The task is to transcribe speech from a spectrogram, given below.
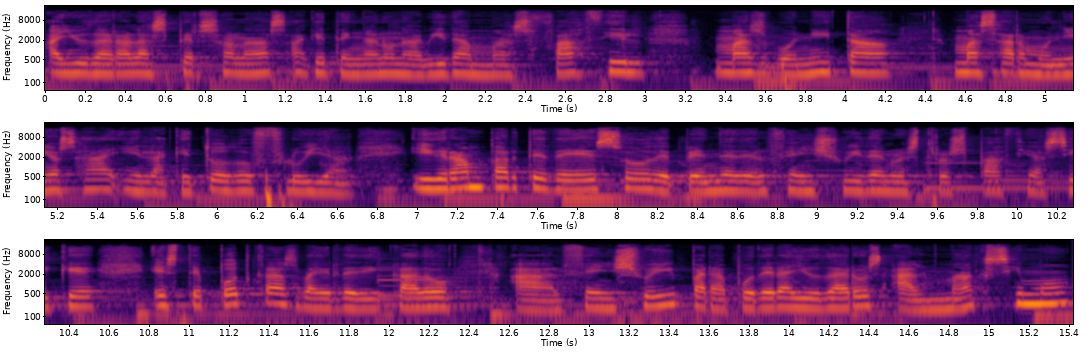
ayudar a las personas a que tengan una vida más fácil, más bonita, más armoniosa y en la que todo fluya. Y gran parte de eso depende del Feng Shui de nuestro espacio. Así que este podcast va a ir dedicado al Feng Shui para poder ayudaros al máximo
